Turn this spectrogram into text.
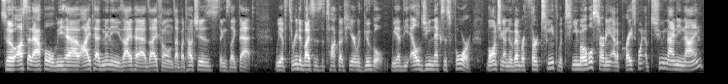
So us at Apple, we have iPad Minis, iPads, iPhones, iPod Touches, things like that. We have three devices to talk about here with Google. We have the LG Nexus 4 launching on November 13th with T-Mobile starting at a price point of 299.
